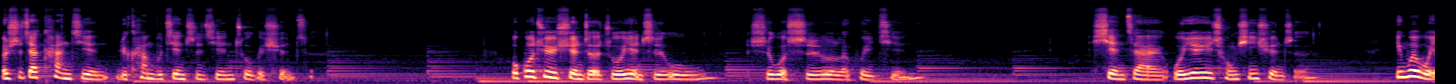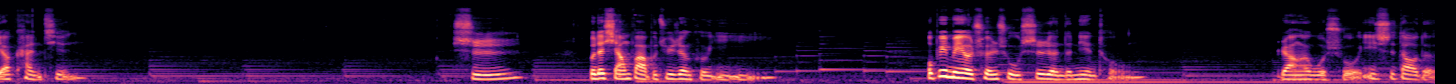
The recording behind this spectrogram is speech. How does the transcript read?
而是在看见与看不见之间做个选择。我过去选择着眼之物，使我失落了慧见。现在我愿意重新选择，因为我要看见。十，我的想法不具任何意义。我并没有纯属私人的念头，然而我所意识到的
